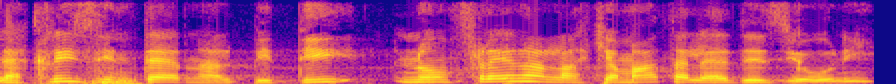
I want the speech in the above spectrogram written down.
La crisi interna al PD non frena la chiamata alle adesioni.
